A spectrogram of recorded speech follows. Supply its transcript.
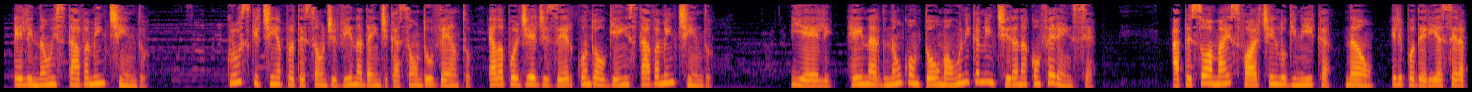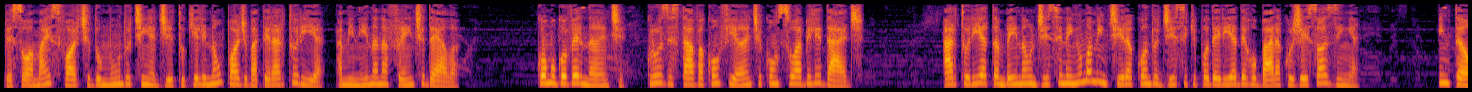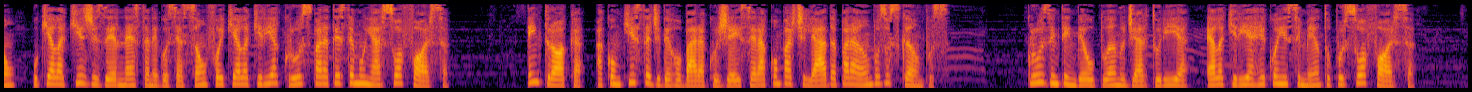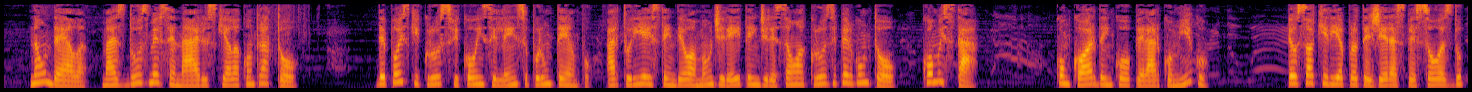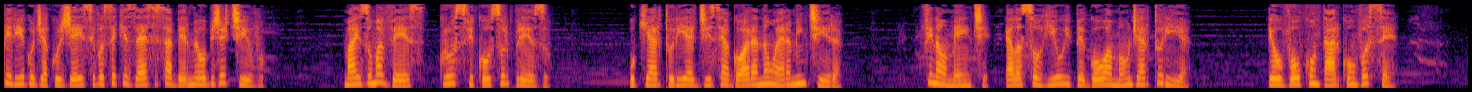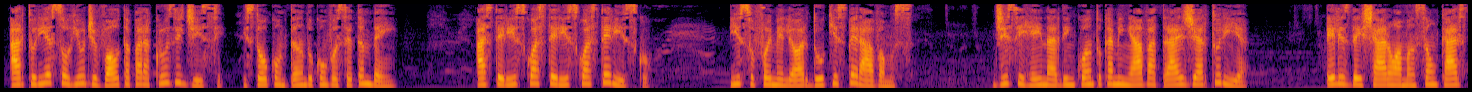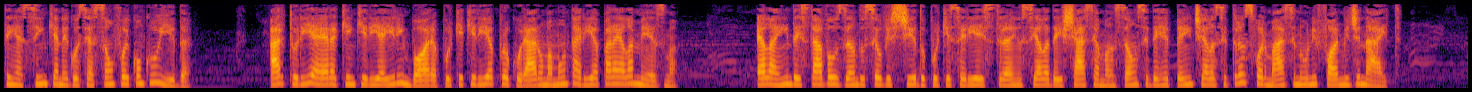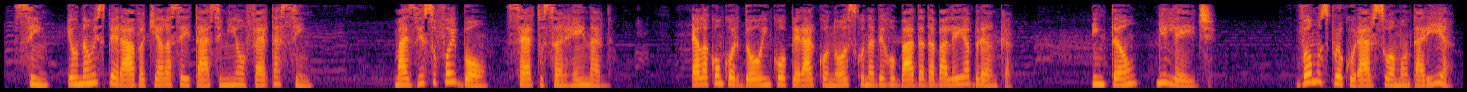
Ele não estava mentindo. Cruz que tinha proteção divina da indicação do vento, ela podia dizer quando alguém estava mentindo. E ele, Reinhard não contou uma única mentira na conferência. A pessoa mais forte em Lugnica, não, ele poderia ser a pessoa mais forte do mundo tinha dito que ele não pode bater Arturia, a menina na frente dela. Como governante, Cruz estava confiante com sua habilidade. Arturia também não disse nenhuma mentira quando disse que poderia derrubar a Kujei sozinha. Então, o que ela quis dizer nesta negociação foi que ela queria Cruz para testemunhar sua força. Em troca, a conquista de derrubar a Kujei será compartilhada para ambos os campos. Cruz entendeu o plano de Arturia, ela queria reconhecimento por sua força. Não dela, mas dos mercenários que ela contratou. Depois que Cruz ficou em silêncio por um tempo, Arturia estendeu a mão direita em direção à Cruz e perguntou: Como está? Concorda em cooperar comigo? Eu só queria proteger as pessoas do perigo de Akujei se você quisesse saber meu objetivo. Mais uma vez, Cruz ficou surpreso. O que Arturia disse agora não era mentira. Finalmente, ela sorriu e pegou a mão de Arturia. Eu vou contar com você. Arturia sorriu de volta para Cruz e disse: Estou contando com você também. Asterisco, asterisco, asterisco. Isso foi melhor do que esperávamos. Disse Reinhard enquanto caminhava atrás de Arturia. Eles deixaram a mansão Karsten assim que a negociação foi concluída. Arturia era quem queria ir embora porque queria procurar uma montaria para ela mesma. Ela ainda estava usando seu vestido porque seria estranho se ela deixasse a mansão se de repente ela se transformasse no uniforme de Knight. Sim, eu não esperava que ela aceitasse minha oferta assim. Mas isso foi bom, certo Sir Reynard? Ela concordou em cooperar conosco na derrubada da baleia branca. Então, Milady. Vamos procurar sua montaria?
